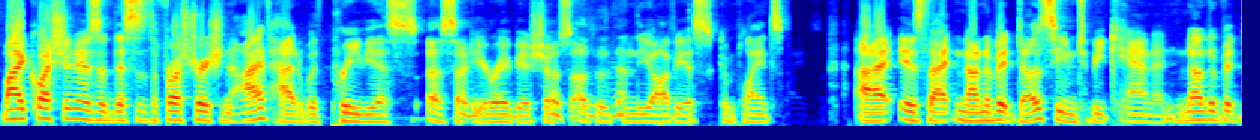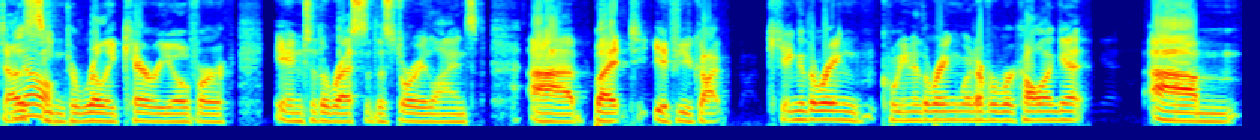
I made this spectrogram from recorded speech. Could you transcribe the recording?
my question is, and this is the frustration I've had with previous uh, Saudi Arabia shows, other than the obvious complaints, uh, is that none of it does seem to be canon. None of it does No. seem to really carry over into the rest of the storylines. Uh, but if you've got King of the Ring, Queen of the Ring, whatever we're calling it, um,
